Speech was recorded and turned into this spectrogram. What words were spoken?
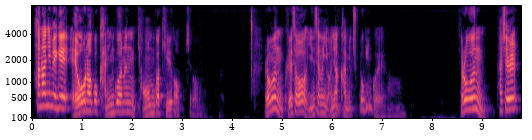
하나님에게 애원하고 간구하는 경험과 기회가 없죠. 여러분, 그래서 인생의 연약함이 축복인 거예요. 여러분, 사실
